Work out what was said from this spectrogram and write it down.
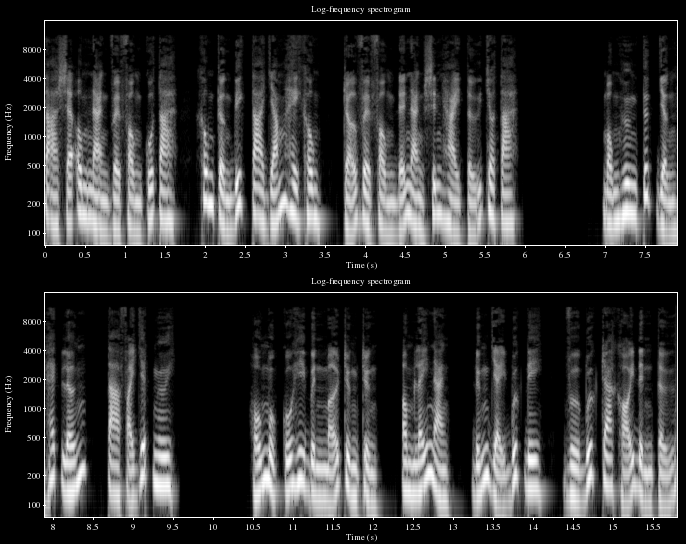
ta sẽ ôm nàng về phòng của ta, không cần biết ta dám hay không, trở về phòng để nàng sinh hài tử cho ta. Mộng Hương tức giận hét lớn, ta phải giết ngươi. Hổ mục của Hi Bình mở trừng trừng, ông lấy nàng, đứng dậy bước đi, vừa bước ra khỏi định tử,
